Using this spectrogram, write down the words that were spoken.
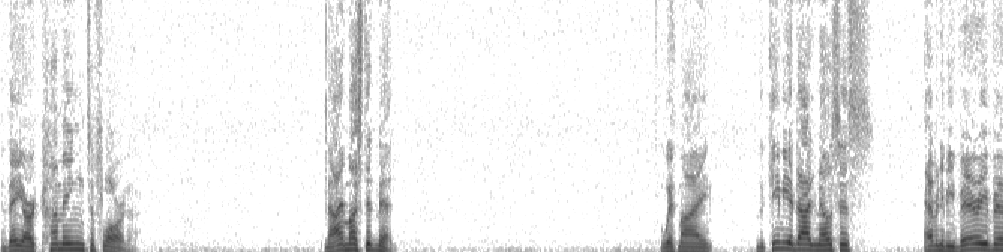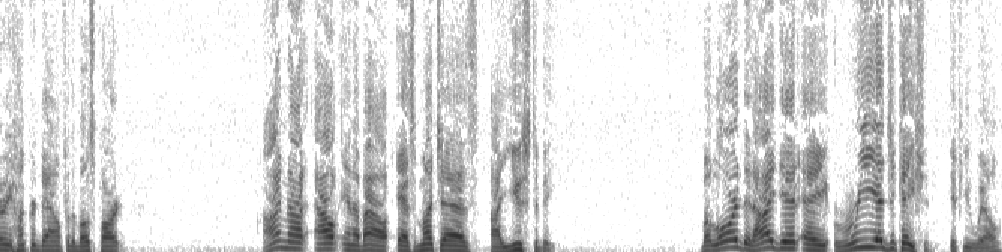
They are coming to Florida. Now, I must admit, with my leukemia diagnosis, having to be very, very hunkered down for the most part, I'm not out and about as much as I used to be. But Lord, did I get a re education, if you will,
